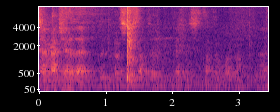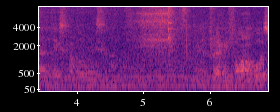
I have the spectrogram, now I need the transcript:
So match out of that, we've got some stuff to definitely stuff to work on uh, the next couple of weeks. And preliminary final, boys.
